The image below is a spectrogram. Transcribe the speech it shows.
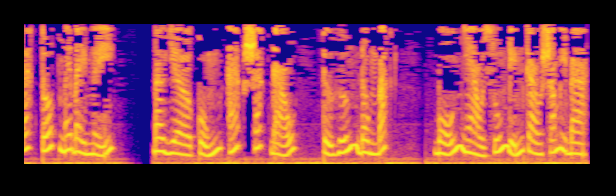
các tốt máy bay Mỹ bao giờ cũng áp sát đảo từ hướng đông bắc, bổ nhào xuống điểm cao 63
